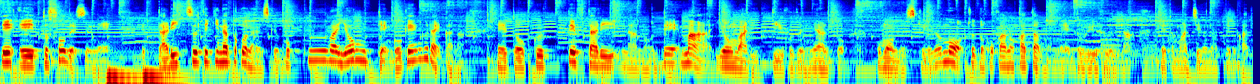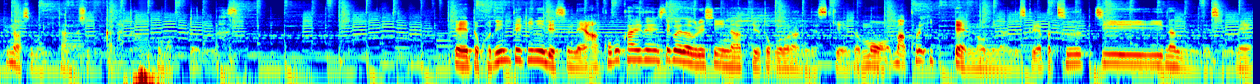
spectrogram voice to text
で、えっ、ー、と、そうですね、打率的なところなんですけど、僕は4件、5件ぐらいかな、えっ、ー、と、送って2人なので、まあ、4割っていうことになると思うんですけれども、ちょっと他の方もね、どういう風な、えーと、マッチングになってるかっていうのはすごい楽しみかなと思っております。えー、と個人的にですねあここ改善してくれたら嬉しいなっていうところなんですけれどもまあこれ1点のみなんですけどやっぱ通知なんですよね。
